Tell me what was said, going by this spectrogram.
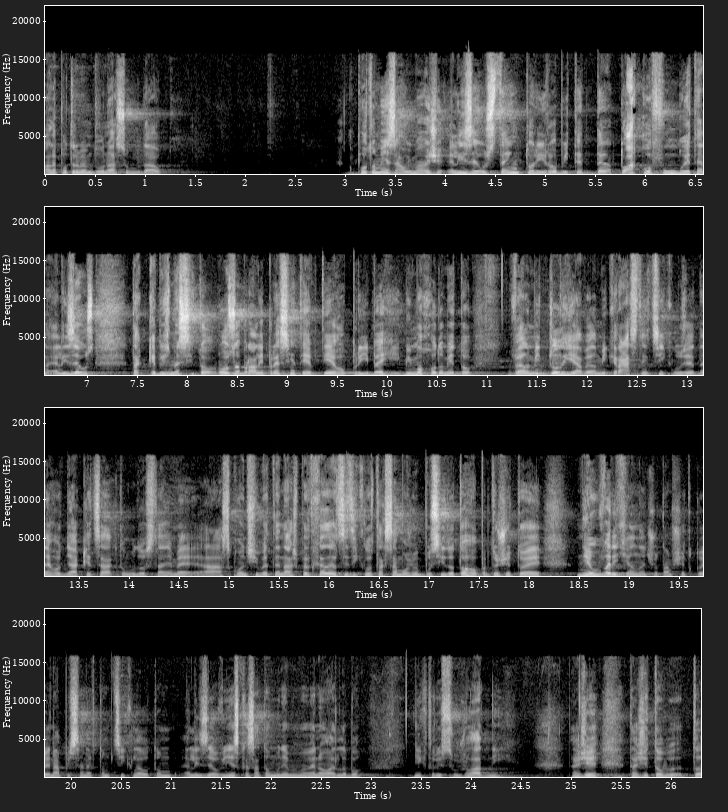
ale potrebujem dvojnásobnú dávku. A potom je zaujímavé, že Elizeus, ten, ktorý robí to, ako funguje ten Elizeus, tak keby sme si to rozobrali presne tie, tie jeho príbehy, mimochodom je to veľmi dlhý a veľmi krásny cyklus jedného dňa, keď sa k tomu dostaneme a skončíme ten náš predchádzajúci cyklus, tak sa môžeme pustiť do toho, pretože to je neuveriteľné, čo tam všetko je napísané v tom cykle o tom Elizeovi. Dneska sa tomu nebudeme venovať, lebo niektorí sú už hladní. Takže, takže to, to,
